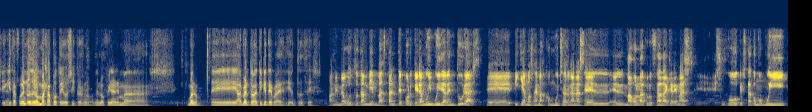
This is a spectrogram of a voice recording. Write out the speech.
Sí, quizás fue uno de los más apoteósicos, ¿no? De los finales más... Bueno, eh, Alberto, ¿a ti qué te pareció entonces? A mí me gustó también bastante porque era muy, muy de aventuras. Eh, pillamos además con muchas ganas el, el Mago en la Cruzada, que además eh, es un juego que está como muy,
